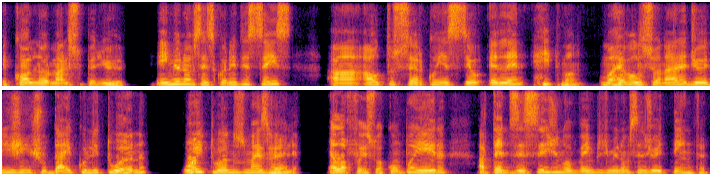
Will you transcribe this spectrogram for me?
École, Normale Supérieure. Em 1946, a Althusser conheceu Hélène Hittman, uma revolucionária de origem judaico-lituana, oito anos mais velha. Ela foi sua companheira até 16 de novembro de 1980,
